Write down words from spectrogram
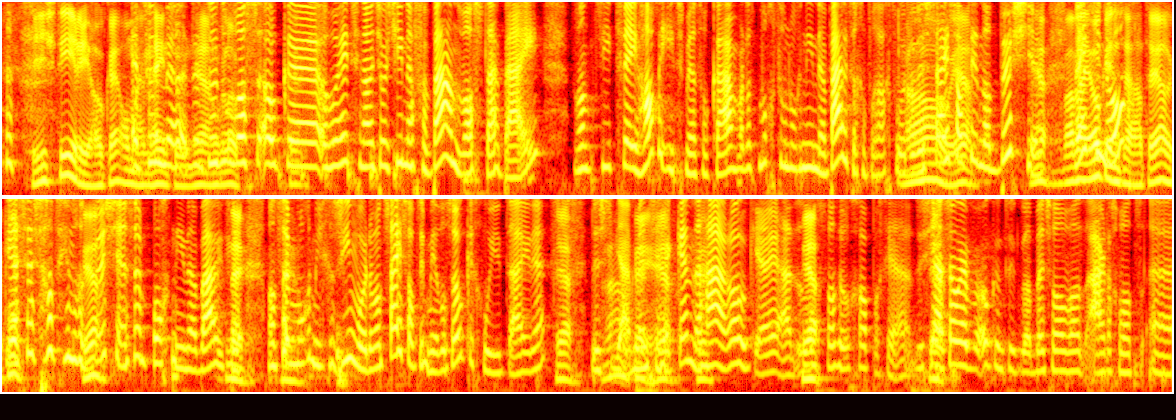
De hysterie ook, hè, om En hem toen, heen eh, toen. Ja, was ook, eh, hoe heet ze nou, Georgina Verbaan was daarbij. Want die twee hadden iets met elkaar, maar dat mocht toen nog niet naar buiten gebracht worden. dus Oh, zij zat in dat busje. Ja, waar Weet wij ook in nog? zaten. Ja, dat Ja, zij zat in dat busje en zij mocht niet naar buiten. Nee. Want zij mocht niet gezien worden, want zij zat inmiddels ook in goede tijden. Dus Ah, ja, mensen herkenden haar ook. Ja, ja dat was wel heel grappig. Ja. Dus ja. Ja. zo hebben we ook natuurlijk wel best wel wat aardig wat eh,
